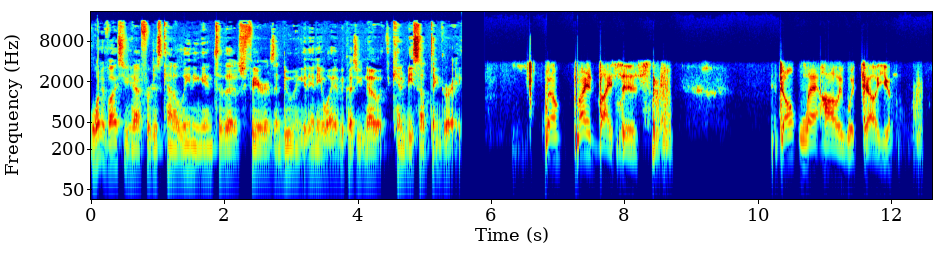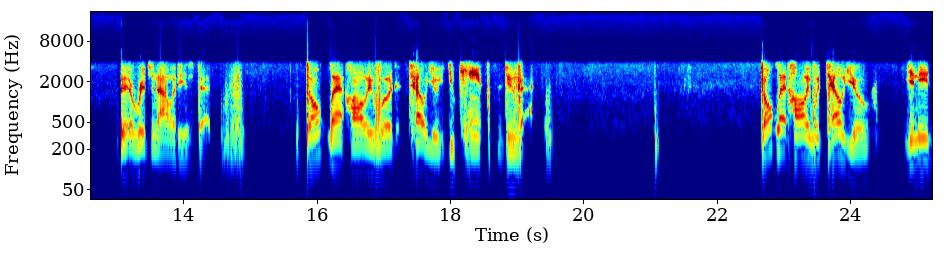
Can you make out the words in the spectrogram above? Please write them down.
What advice you have for just kind of leaning into those fears and doing it anyway because you know it can be something great? Well, my advice is don't let Hollywood tell you that originality is dead don't let Hollywood tell you you can't do that. Don't let Hollywood tell you you need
